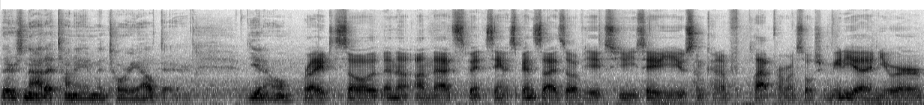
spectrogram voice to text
there's not a ton of inventory out there? You know, Right. So, and on that spin, same spin side, so if you, so you say you use some kind of platform or social media and you are,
